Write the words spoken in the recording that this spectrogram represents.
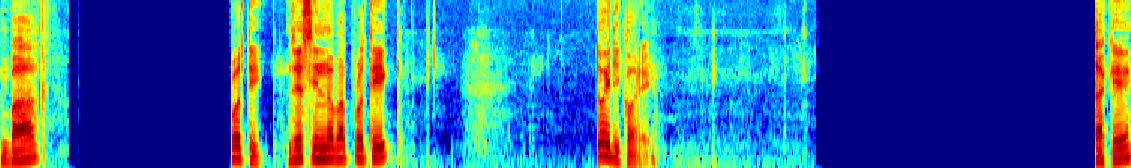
বা প্রতীক, যে চিহ্ন বা প্রতীক তৈরি করে। তাকে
